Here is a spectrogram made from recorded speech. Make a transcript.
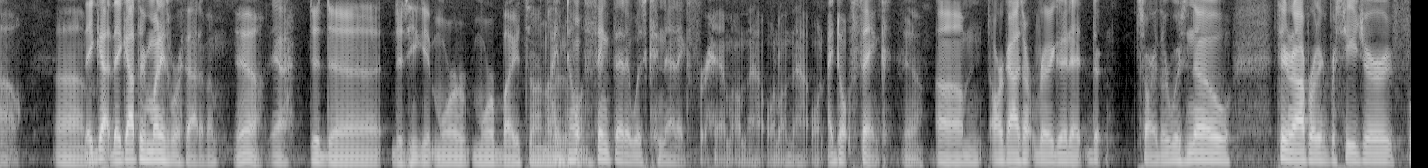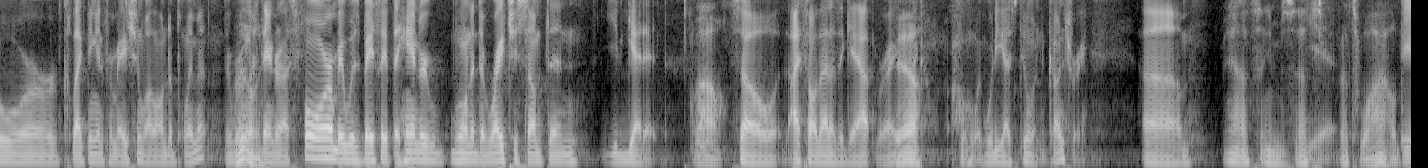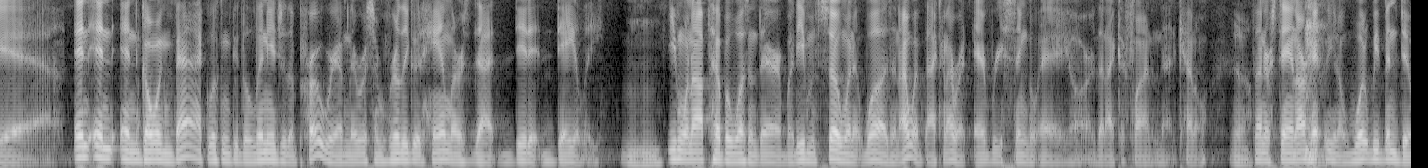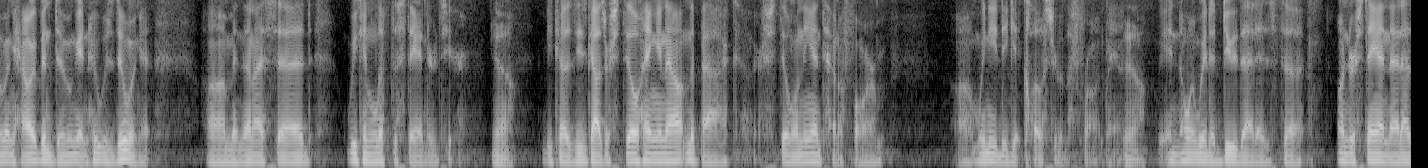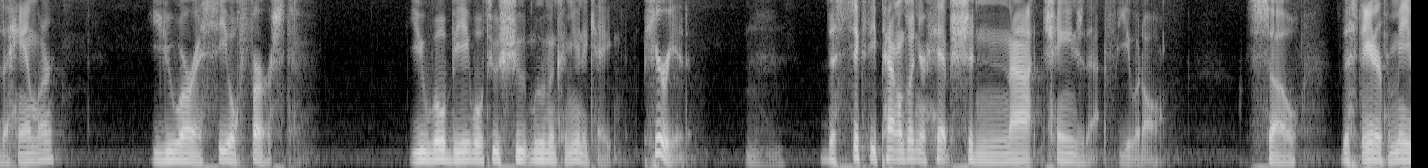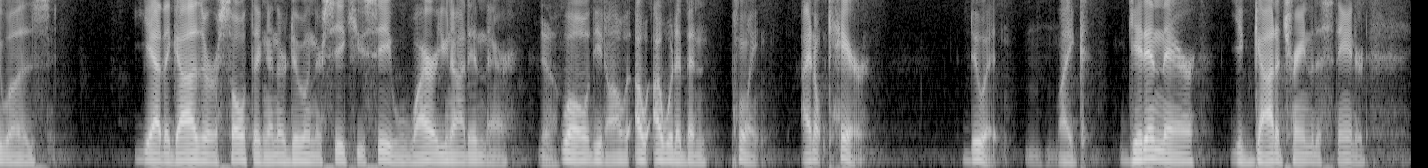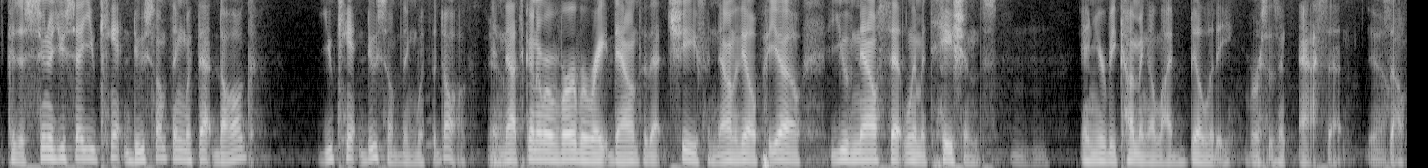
Wow. they got they got their money's worth out of him. Yeah. Yeah. Did uh, did he get more more bites on? I don't deployments? think that it was kinetic for him on that one. On that one, I don't think. Yeah. Um, our guys aren't very good at. Sorry, there was no standard operating procedure for collecting information while on deployment. There wasn't Really? a standardized form. It was basically if the handler wanted to write you something, you'd get it. Wow. So I saw that as a gap, right? Yeah. Like, oh, what do you guys do in the country? Um, Yeah, that seems that's Yeah. that's wild. Yeah. And, and and going back, looking through the lineage of the program, there were some really good handlers that did it daily. Even when op tempo wasn't there, but even so when it was, and I went back and I read every single AAR that I could find in that kennel Yeah. to understand our, you know, what we've been doing, how we've been doing it, and who was doing it. Um, and then I said, we can lift the standards here. Yeah. because these guys are still hanging out in the back. They're still in the antenna farm. Um, we need to get closer to the front, man. Yeah. And the only way to do that is to understand that as a handler, you are a SEAL first. You will be able to shoot, move, and communicate, period. The 60 pounds on your hip should not change that for you at all. So the standard for me was yeah, the guys are assaulting and they're doing their CQC. Why are you not in there? Yeah. Well, you know, I, I would have been point. I don't care. Do it. Mm-hmm. Like, get in there. You got to train to the standard. Because as soon as you say you can't do something with that dog, you can't do something with the dog. And that's going to reverberate down to that chief and down to the LPO. You've now set limitations and you're becoming a liability versus an asset. Yeah. So,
